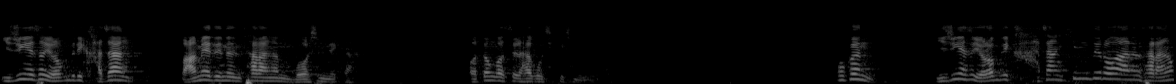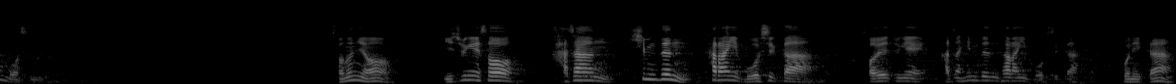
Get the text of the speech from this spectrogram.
이 중에서 여러분들이 가장 마음에 드는 사랑은 무엇입니까? 어떤 것을 하고 싶으십니까? 혹은 이 중에서 여러분들이 가장 힘들어하는 사랑은 무엇입니까? 저는요, 이 중에서 가장 힘든 사랑이 무엇일까? 저의 중에 가장 힘든 사랑이 무엇일까? 보니까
